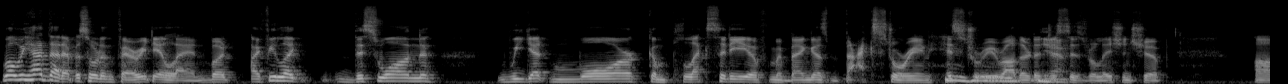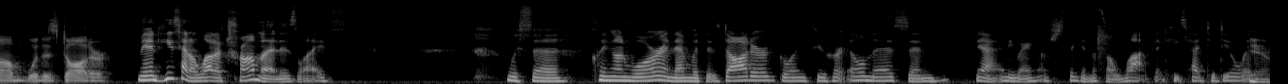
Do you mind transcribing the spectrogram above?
Well, we had that episode in Fairy Tale Land, but I feel like this one we get more complexity of M'Benga's backstory and history rather than Yeah. just his relationship um, with his daughter. Man, he's had a lot of trauma in his life with the Klingon War and then with his daughter going through her illness. And yeah, anyway, I was just thinking that's a lot that he's had to deal with. Yeah.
